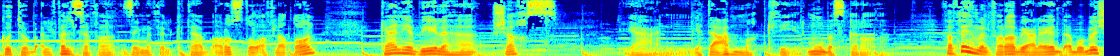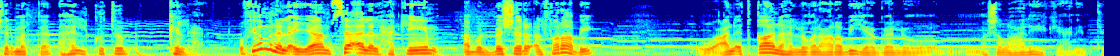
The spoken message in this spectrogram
كتب الفلسفة زي مثل كتاب أرسطو وأفلاطون كان يبي لها شخص يعني يتعمق كثير مو بس قراءة. ففهم الفارابي على يد أبو بشر متى هالكتب كلها. وفي يوم من الأيام سأل الحكيم أبو البشر الفارابي وعن إتقانها اللغة العربية وقال له ما شاء الله عليك يعني أنت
